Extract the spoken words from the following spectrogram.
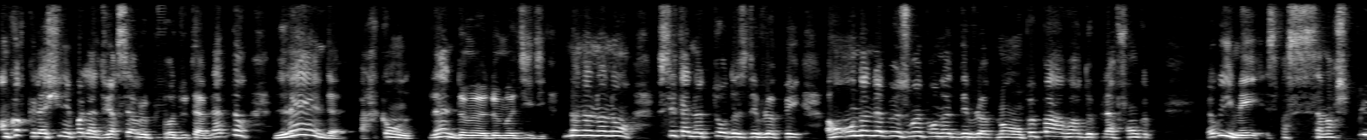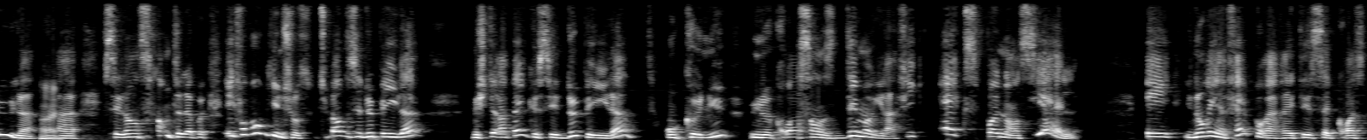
encore que la Chine n'est pas l'adversaire le plus redoutable là-dedans. L'Inde, par contre, l'Inde de, de Modi dit, non, non, non, non, c'est à notre tour de se développer. On, en a besoin pour notre développement. On peut pas avoir de plafond. Ben oui, mais c'est parce que ça marche plus là. Ouais. Euh, c'est l'ensemble de la. Et il faut pas oublier une chose. Tu parles de ces deux pays-là, mais je te rappelle que ces deux pays-là ont connu une croissance démographique exponentielle. Et ils n'ont rien fait pour arrêter cette croissance.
